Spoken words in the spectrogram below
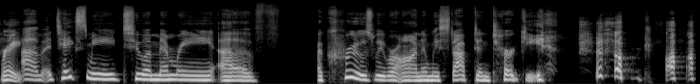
Right. Um, it takes me to a memory of a cruise we were on, and we stopped in Turkey. oh God.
